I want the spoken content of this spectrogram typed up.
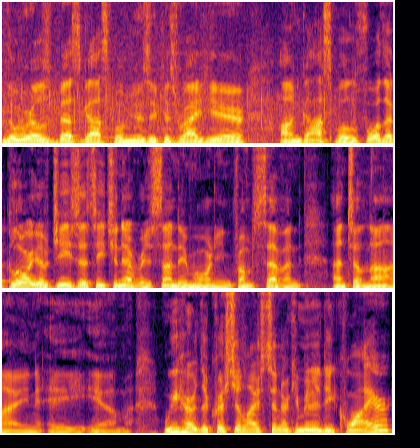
The world's best gospel music is right here on Gospel for the Glory of Jesus each and every Sunday morning from 7 until 9 a.m. We heard the Christian Life Center Community Choir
